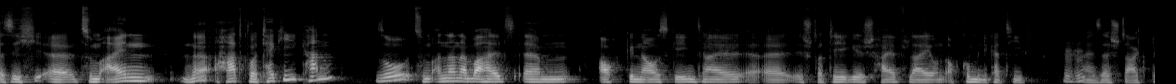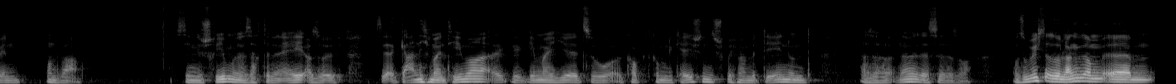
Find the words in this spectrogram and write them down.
dass ich äh, zum einen ne, Hardcore-Techie kann, so, zum anderen aber halt ähm, auch genau das Gegenteil, äh, strategisch, Highfly und auch kommunikativ mhm. äh, sehr stark bin und war. Das Ding geschrieben und er sagte dann, ey, also ist ja gar nicht mein Thema, äh, geh mal hier zu Corporate Communications, sprich mal mit denen und also, ne, das ist so. Und so bin ich da so langsam ähm,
